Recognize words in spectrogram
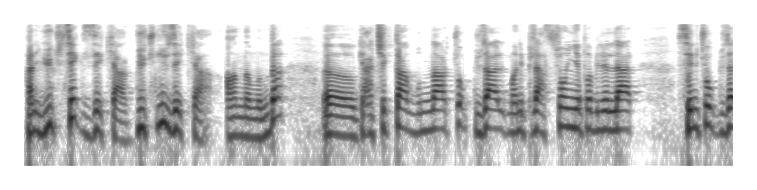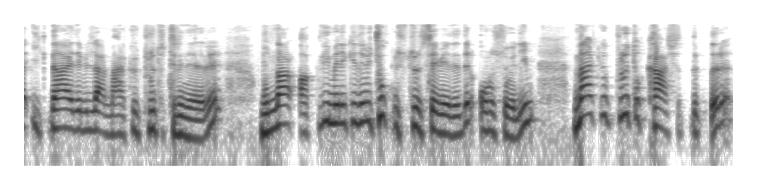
Hani yüksek zeka, güçlü zeka anlamında. Ee, gerçekten bunlar çok güzel manipülasyon yapabilirler seni çok güzel ikna edebilirler Merkür Plüto trineleri. Bunlar akli melekeleri çok üstün seviyededir onu söyleyeyim. Merkür Plüto karşıtlıkları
